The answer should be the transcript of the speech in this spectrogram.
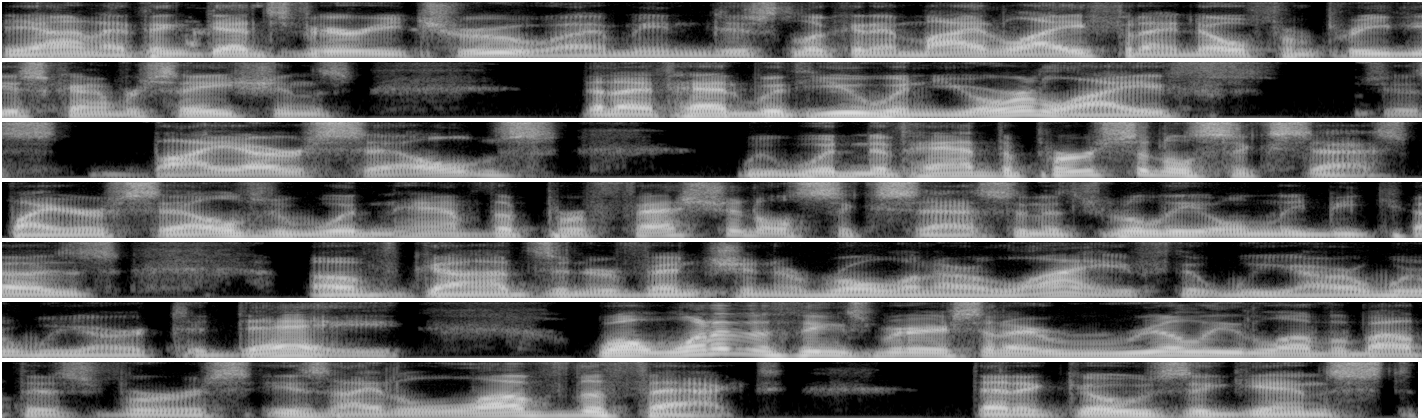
Yeah, and I think that's very true. I mean, just looking at my life, and I know from previous conversations that I've had with you in your life, just by ourselves, we wouldn't have had the personal success. By ourselves, we wouldn't have the professional success. And it's really only because of God's intervention and role in our life that we are where we are today. Well, one of the things Marius I really love about this verse is I love the fact that it goes against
